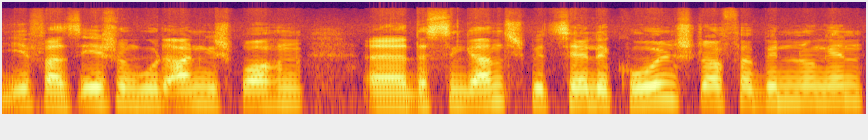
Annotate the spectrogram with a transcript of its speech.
die Eva es eh schon gut angesprochen. Äh, Das sind ganz spezielle Kohlenstoffverbindungen.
